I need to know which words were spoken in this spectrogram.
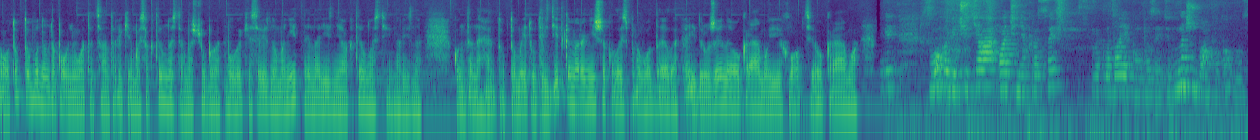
О, тобто будемо наповнювати центр якимись активностями, щоб було якесь різноманітне на різні активності, на різний контингент. Тобто ми тут і з дітками раніше колись проводили, і дружини окремо, і хлопці окремо. від свого відчуття бачення краси викладає композицію. Головне, щоб вам подобалося.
